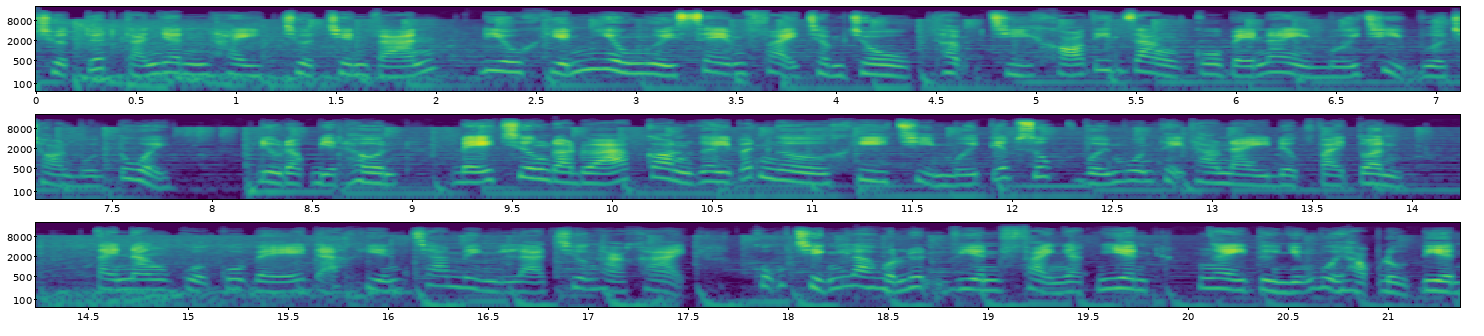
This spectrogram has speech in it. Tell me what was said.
trượt tuyết cá nhân hay trượt trên ván, điều khiến nhiều người xem phải trầm trồ, thậm chí khó tin rằng cô bé này mới chỉ vừa tròn 4 tuổi. Điều đặc biệt hơn, bé Trương Đoá Đoá còn gây bất ngờ khi chỉ mới tiếp xúc với môn thể thao này được vài tuần. Tài năng của cô bé đã khiến cha mình là Trương Hà Khải cũng chính là huấn luyện viên phải ngạc nhiên ngay từ những buổi học đầu tiên.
